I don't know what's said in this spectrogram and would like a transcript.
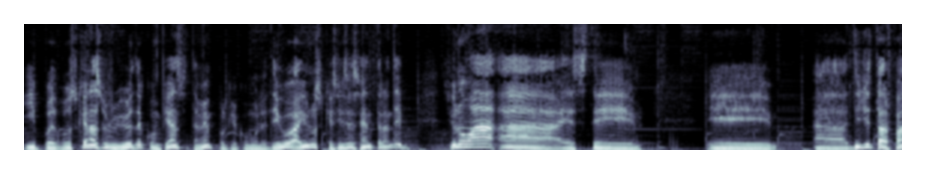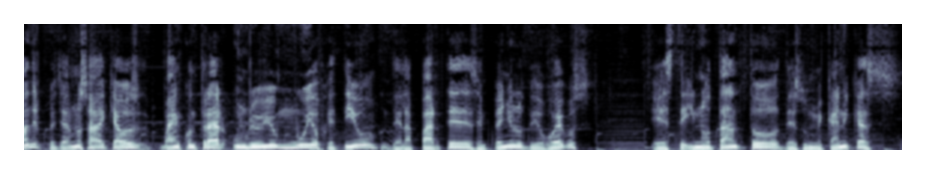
y pues busquen a sus reviews de confianza también, porque como les digo, hay unos que sí se centran de, si uno va a este... Eh, Digital Foundry, pues ya uno sabe que va a encontrar un review muy objetivo de la parte de desempeño de los videojuegos este, y no tanto de sus mecánicas.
